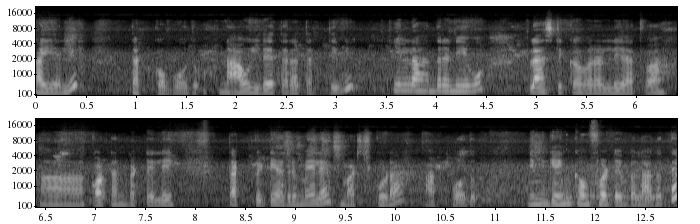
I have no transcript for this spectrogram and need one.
ಕೈಯಲ್ಲಿ ತಟ್ಕೋಬೋದು. ನಾವು ಇದೇ ಥರ ತಟ್ತೀವಿ. ಇಲ್ಲ ಅಂದರೆ ನೀವು ಪ್ಲಾಸ್ಟಿಕ್ ಕವರಲ್ಲಿ ಅಥವಾ ಕಾಟನ್ ಬಟ್ಟೆಯಲ್ಲಿ ತಟ್ಬಿಟ್ಟು ಅದ್ರ ಮೇಲೆ ಮಡ್ಚು ಕೂಡ ಹಾಕ್ಬೋದು. ನಿಮ್ಗೆ ಹೆಂಗೆ ಕಂಫರ್ಟೇಬಲ್ ಆಗುತ್ತೆ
